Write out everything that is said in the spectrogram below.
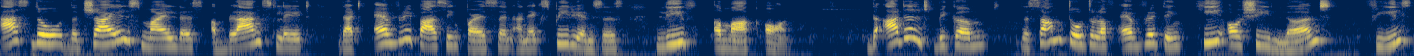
as though the child's mind is a blank slate that every passing person and experiences leaves a mark on. The adult becomes the sum total of everything he or she learns, feels,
